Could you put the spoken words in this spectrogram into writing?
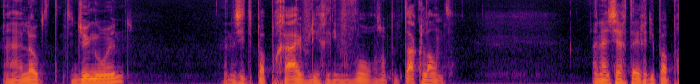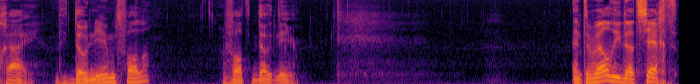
En hij loopt de jungle in. En dan ziet de papegaai vliegen die vervolgens op een tak landt. En hij zegt tegen die papegaai dat hij dood neer moet vallen. Dan valt hij dood neer. En terwijl hij dat zegt,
